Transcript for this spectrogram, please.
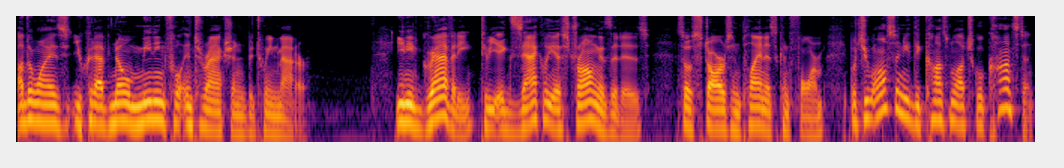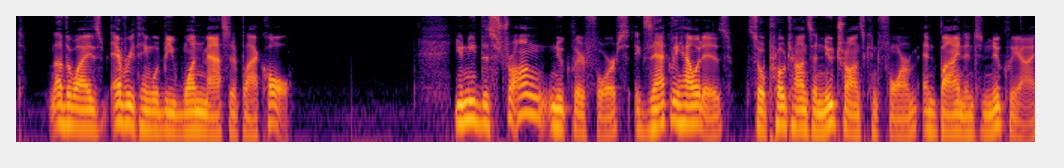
otherwise, you could have no meaningful interaction between matter. You need gravity to be exactly as strong as it is, so stars and planets can form, but you also need the cosmological constant, otherwise, everything would be one massive black hole. You need the strong nuclear force exactly how it is, so protons and neutrons can form and bind into nuclei,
